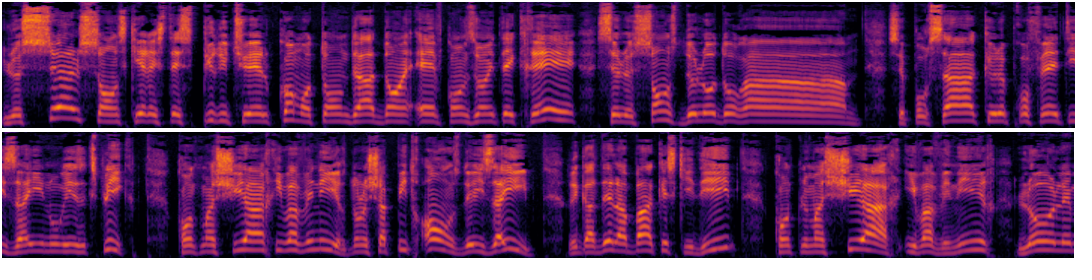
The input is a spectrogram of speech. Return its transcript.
Le seul sens qui est resté spirituel, comme au temps d'Adam et Ève quand ils ont été créés, c'est le sens de l'odorat. C'est pour ça que le prophète Isaïe nous explique. Quand Mashiach il va venir, dans le chapitre 11 de Isaïe, regardez là-bas, qu'est-ce qu'il dit? Quand le Mashiach il va venir, lo le.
